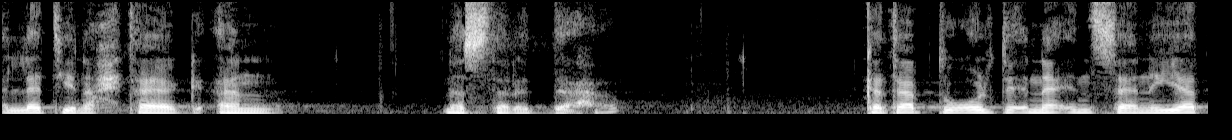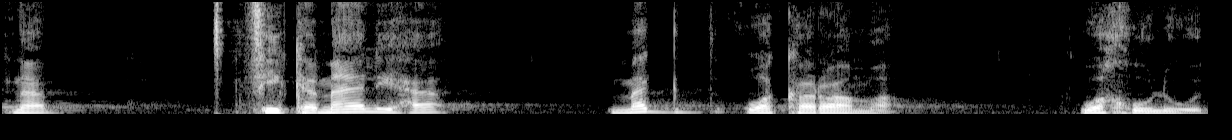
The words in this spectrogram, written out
التي نحتاج أن نستردها؟ كتبت وقلت إن إنسانيتنا في كمالها مجد وكرامة وخلود.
